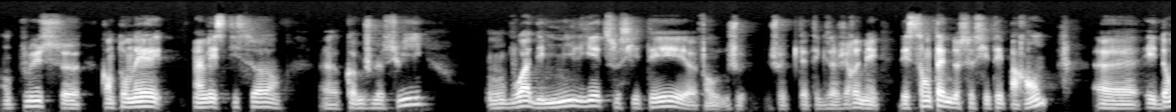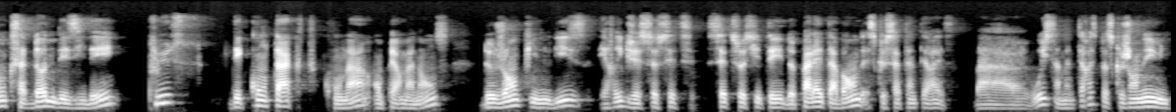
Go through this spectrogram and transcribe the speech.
En plus, euh, quand on est investisseur comme je le suis, on voit des milliers de sociétés, enfin, je, je vais peut-être exagérer, mais des centaines de sociétés par an. Euh, et donc, ça donne des idées, plus des contacts qu'on a en permanence de gens qui nous disent, Eric, j'ai ce, cette, société de palettes à vendre, est-ce que ça t'intéresse? Bah oui, ça m'intéresse parce que j'en ai une.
